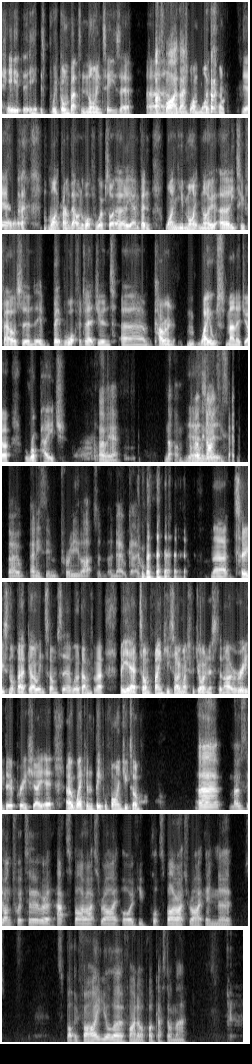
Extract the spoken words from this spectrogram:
He, he we've gone back to nineties there. That's why Um, That's then. one Mike. Yeah, Mike found that on the Watford website earlier, and then one you might know, early two thousand, a bit of a Watford legend, um, current Wales manager Rob Page. Oh yeah. No, I'm I'm only so- ninety seven, so anything pre that's a, a no go. nah, two's not bad going, Tom. So well done for that. But yeah, Tom, thank you so much for joining us tonight. I really do appreciate it. Uh, where can people find you, Tom? Uh, mostly on Twitter or at Spireites Write, or if you put Spireites Write in uh, Spotify, you'll uh, find our podcast on there.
